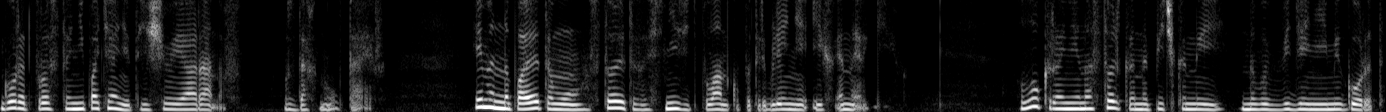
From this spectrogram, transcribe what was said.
Город просто не потянет еще и аранов, вздохнул Тайр. Именно поэтому стоит снизить планку потребления их энергии. Лукра не настолько напичканный нововведениями город,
